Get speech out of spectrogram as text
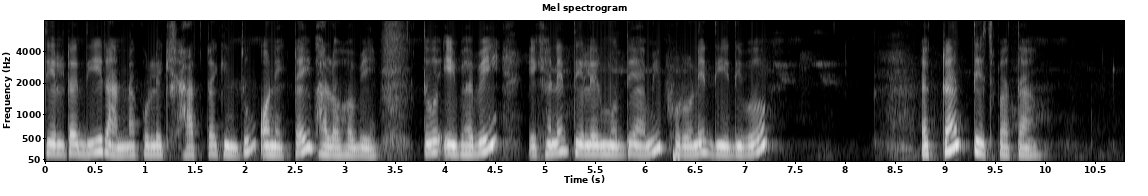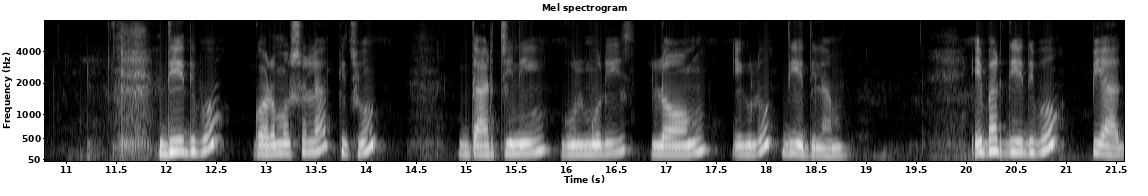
তেলটা দিয়ে রান্না করলে স্বাদটা কিন্তু অনেকটাই ভালো হবে। তো এইভাবেই এখানে তেলের মধ্যে আমি ফোড়নে দিয়ে দিব একটা তেজপাতা। দিয়ে দিব গরম মশলা, কিছু দারচিনি, গোলমরিচ, লং, এগুলো দিয়ে দিলাম। এবার দিয়ে দিব পেঁয়াজ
